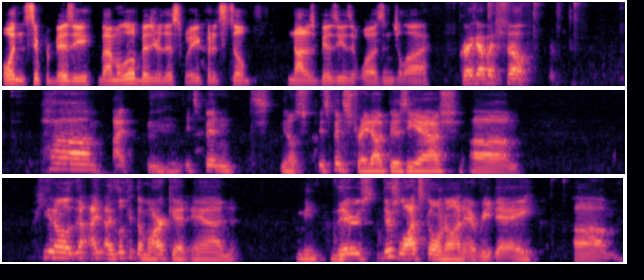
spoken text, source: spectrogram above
wasn't super busy, but I'm a little busier this week. But it's still not as busy as it was in July. Gregg, how about yourself? Um, I it's been you know it's been straight out busy, Ash. Um, you know, the, I, I look at the market and I mean, there's there's lots going on every day. Um,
